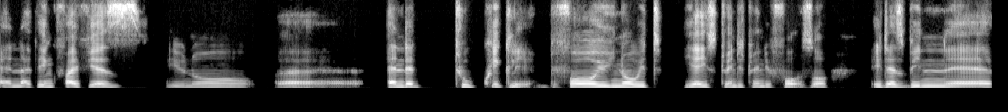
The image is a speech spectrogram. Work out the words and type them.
and I think five years, you know, uh, ended too quickly. Before you know it, here is 2024. So it has been uh,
